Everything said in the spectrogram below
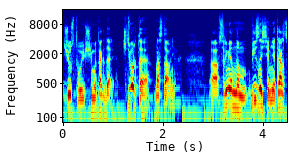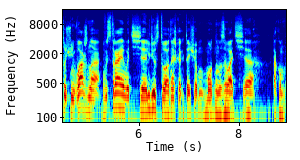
чувствующим и так далее. Четвертое, наставник. А в современном бизнесе, мне кажется, очень важно выстраивать лидерство, знаешь, как это еще модно называть, э, таком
